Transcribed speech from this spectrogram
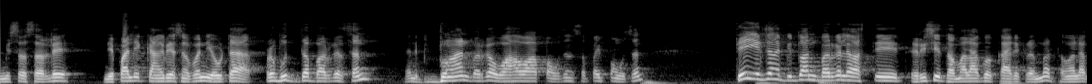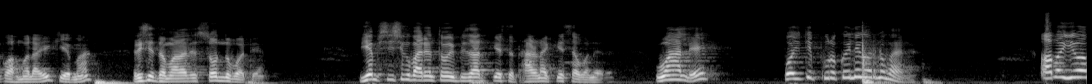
मिश्र सरले नेपाली काङ्ग्रेसमा पनि एउटा प्रबुद्ध वर्ग छन् होइन विद्वान वर्ग वाह वाह पाउँछन् सबै पाउँछन्। त्यही एकजना विद्वान वर्गले अस्ति ऋषि धमलाको कार्यक्रममा धमलाको हमला है केमा ऋषि धमलाले सोध्नुभयो त्यहाँ एमसिसीको बारेमा तपाईँ विचार के छ धारणा के छ भनेर। उहाँले पोजिटिभ कुरो कहिले गर्नु भएन? अब यो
